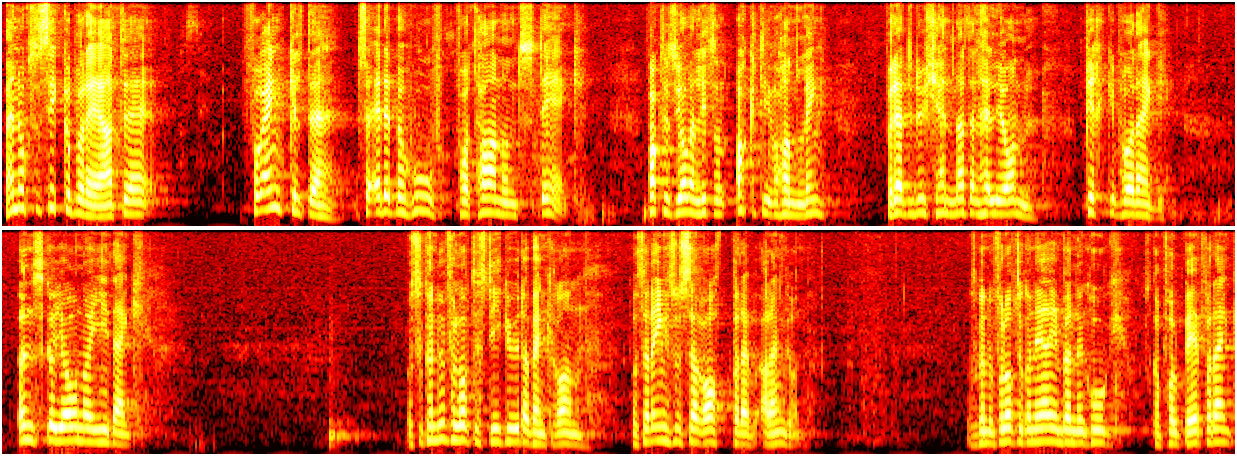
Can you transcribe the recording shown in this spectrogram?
Jeg er nokså sikker på det at eh, for enkelte så er det behov for å ta noen steg. Faktisk gjøre en litt sånn aktiv handling fordi at du kjenner at Den hellige ånd pirker på deg, ønsker å gjøre noe i deg. Og Så kan du få lov til å stige ut av benkeranen, og så er det ingen som ser rart på deg av den grunn. Og Så kan du få lov til å gå ned i en bønnekrok, så kan folk be for deg.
